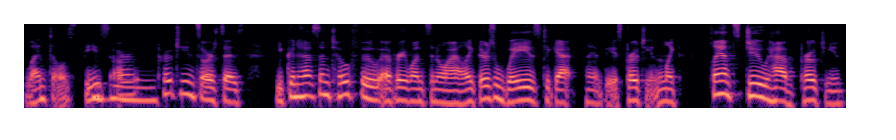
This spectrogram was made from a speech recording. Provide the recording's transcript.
lentils. These mm-hmm. are protein sources. You can have some tofu every once in a while. Like there's ways to get plant based protein. And like plants do have protein,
